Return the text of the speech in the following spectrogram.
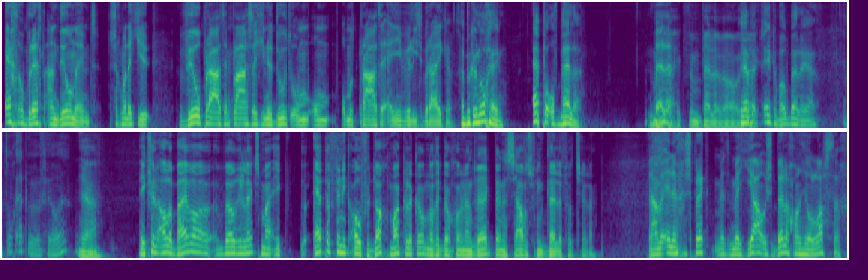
echt oprecht aan deelneemt. Zeg maar dat je wil praten in plaats dat je het doet om, om, om het praten en je wil iets bereiken. Heb ik er nog één? Appen of bellen? Bellen. Ja, ik vind bellen wel Ja, relaxed. ik heb ook bellen, ja. Maar toch appen we veel, hè? Ja. Ik vind allebei wel, wel relaxed, maar ik, appen vind ik overdag makkelijker, omdat ik dan gewoon aan het werk ben. En s'avonds vind ik bellen veel chiller. Ja, maar in een gesprek met, met jou is bellen gewoon heel lastig.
